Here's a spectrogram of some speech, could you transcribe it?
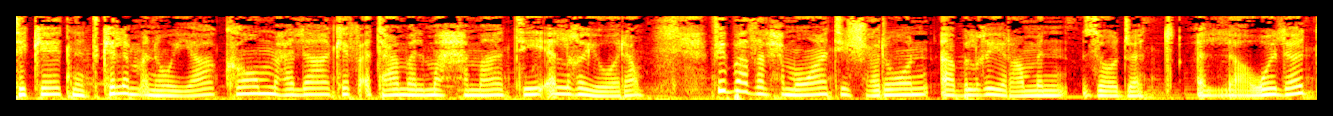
اتيكيت نتكلم أنا وياكم على كيف أتعامل مع حماتي الغيورة. في بعض الحموات يشعرون بالغيرة من زوجة الولد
